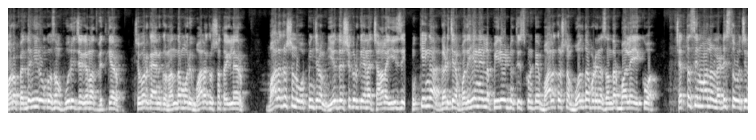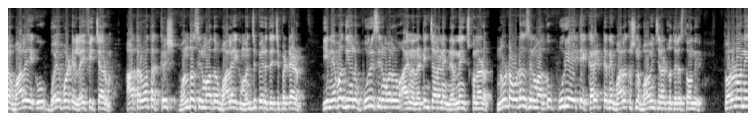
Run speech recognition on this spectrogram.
మరో పెద్ద హీరో కోసం పూరి జగన్నాథ్ వెతికారు. చివరికి ఆయనకు నందమూరి బాలకృష్ణ తగిలారు. బాలకృష్ణను ఒప్పించడం ఏ దర్శకుడికైనా చాలా ఈజీ. ముఖ్యంగా గడిచిన పదిహేనేళ్ళ పీరియడ్ను తీసుకుంటే బాలకృష్ణ బోల్తా పడిన సందర్భాలే ఎక్కువ. చెత్త సినిమాల్లో నటిస్తూ వచ్చిన బాలయ్యకు బోయపాటి లైఫ్ ఇచ్చారు. ఆ తర్వాత క్రిష్ వందో సినిమాతో బాలయ్యకు మంచి పేరు తెచ్చిపెట్టాడు. ఈ నేపథ్యంలో పూరి సినిమాలో ఆయన నటించాలని నిర్ణయించుకున్నాడు. నూట ఒకటో సినిమాకు పూరి అయితే కరెక్ట్ అని బాలకృష్ణ భావించినట్లు తెలుస్తోంది. త్వరలోనే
